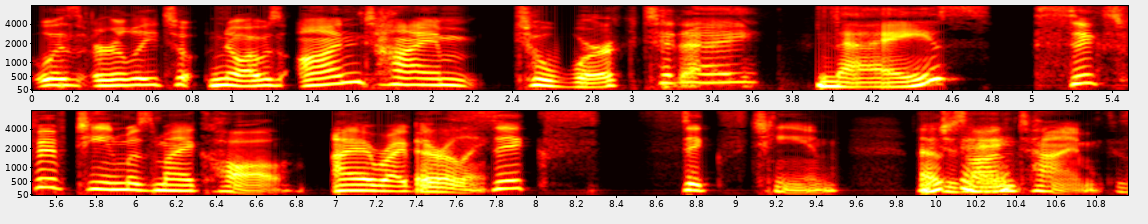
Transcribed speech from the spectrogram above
was early to no, I was on time to work today. Nice. 6:15 was my call. I arrived Early. 6:16, which is on time because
